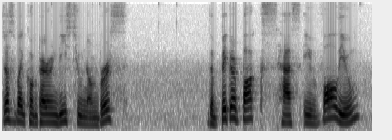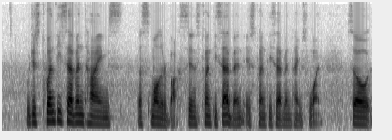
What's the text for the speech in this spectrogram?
just by comparing these two numbers, the bigger box has a volume which is 27 times the smaller box since 27 is 27 times 1. So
